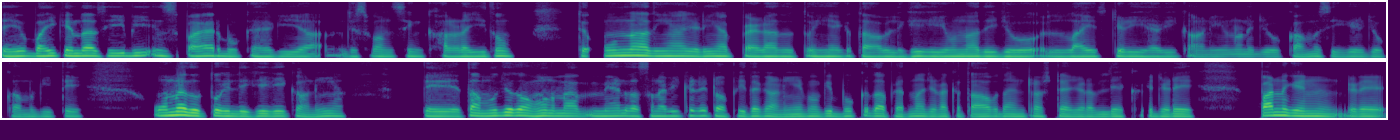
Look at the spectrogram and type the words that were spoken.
ਤੇ ਬਾਈ ਕਹਿੰਦਾ ਸੀ ਵੀ ਇਨਸਪਾਇਰ ਬੁੱਕ ਹੈਗੀ ਆ ਜਸਵੰਤ ਸਿੰਘ ਖਾਲੜਾ ਜੀ ਤੋਂ ਤੇ ਉਹਨਾਂ ਦੀਆਂ ਜਿਹੜੀਆਂ ਪੈੜਾਂ ਦੇ ਉੱਤੋਂ ਹੀ ਇਹ ਕਿਤਾਬ ਲਿਖੀ ਗਈ, ਉਹਨਾਂ ਦੀ ਜੋ ਲਾਈਫ ਜਿਹੜੀ ਹੈਗੀ ਕਹਾਣੀ, ਉਹਨਾਂ ਨੇ ਜੋ ਕੰਮ ਸੀਗੇ, ਜੋ ਕੰਮ ਕੀਤੇ, ਉਹਨਾਂ ਦੇ ਉੱਤੋਂ ਹੀ ਲਿਖੀ ਗਈ ਕਹਾਣੀ ਆ। ਤੇ ਤੁਹਾਨੂੰ ਜਦੋਂ ਹੁਣ ਮੈਂ ਮੇਨ ਦੱਸਣਾ ਵੀ ਕਿਹੜੇ ਟੌਪਿਕ ਤੇ ਕਹਾਣੀ ਹੈ ਕਿਉਂਕਿ ਬੁੱਕ ਦਾ ਫਿਰ ਨਾ ਜਿਹੜਾ ਕਿਤਾਬ ਦਾ ਇੰਟਰਸਟ ਹੈ ਜਿਹੜਾ ਲਿਖ ਕੇ ਜਿਹੜੇ ਪੜ੍ਹਨਗੇ ਜਿਹੜੇ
